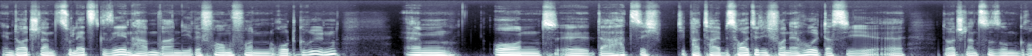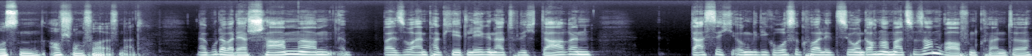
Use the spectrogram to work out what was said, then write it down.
in Deutschland zuletzt gesehen haben, waren die Reformen von Rot-Grün. Ähm, und äh, da hat sich die Partei bis heute nicht von erholt, dass sie äh, Deutschland zu so einem großen Aufschwung verholfen hat. Na gut, aber der Charme ähm, bei so einem Paket lege natürlich darin, dass sich irgendwie die Große Koalition doch nochmal zusammenraufen könnte,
